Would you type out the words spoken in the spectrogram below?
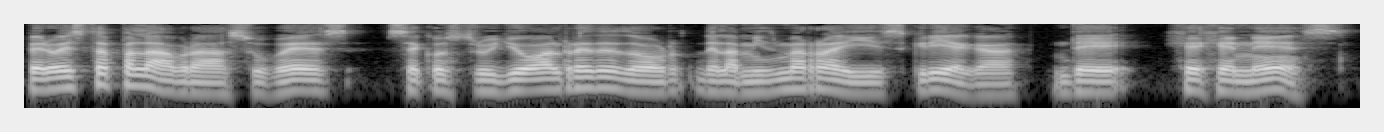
Pero esta palabra, a su vez, se construyó alrededor de la misma raíz griega de gegenes,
